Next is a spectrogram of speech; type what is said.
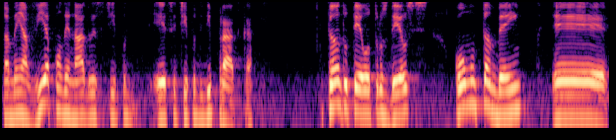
também havia condenado esse tipo, esse tipo de, de prática. Tanto ter outros deuses, como também é,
